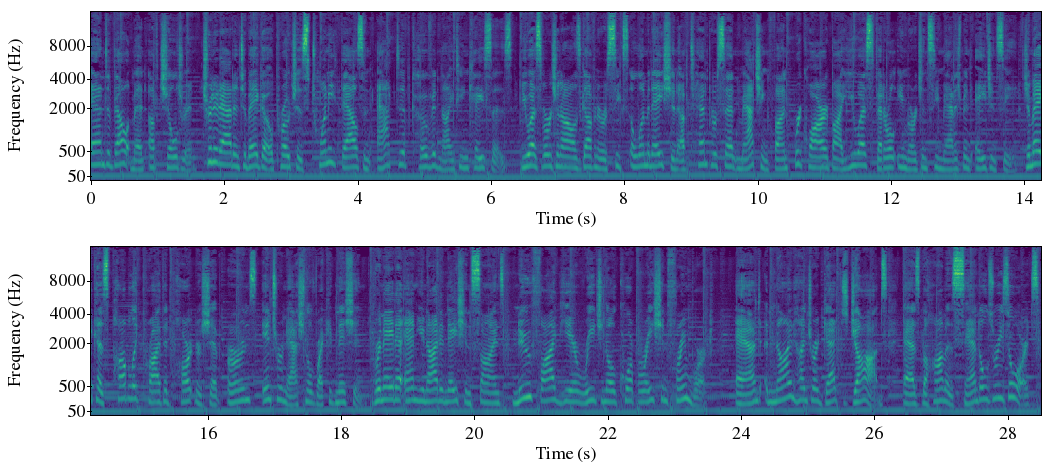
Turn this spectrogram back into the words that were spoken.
and development of children. Trinidad and Tobago approaches 20,000 active COVID 19 cases. U.S. Virgin Islands governor seeks elimination of 10% matching fund required by U.S. Federal Emergency Management Agency. Jamaica's public private partnership earns international recognition recognition. Grenada and United Nations signs new five year regional cooperation framework. And 900 gets jobs as Bahamas Sandals Resorts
